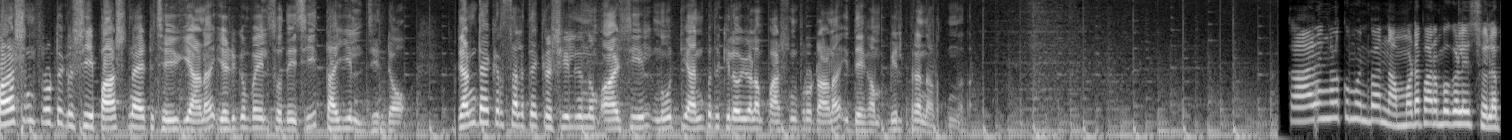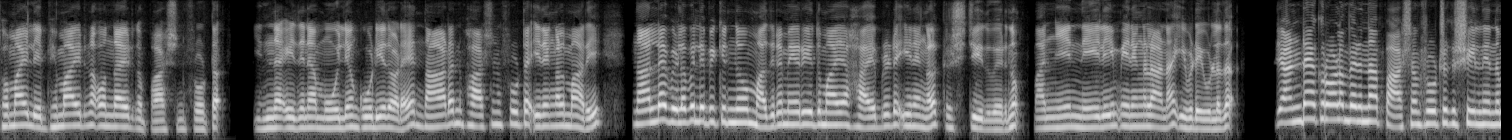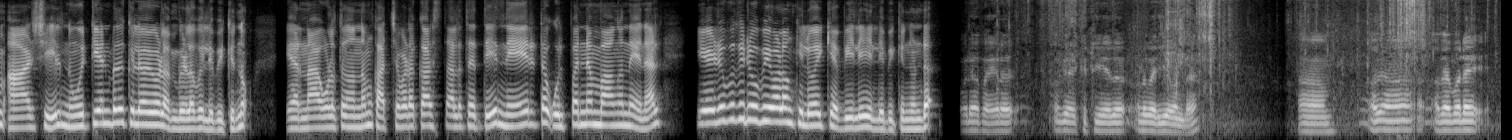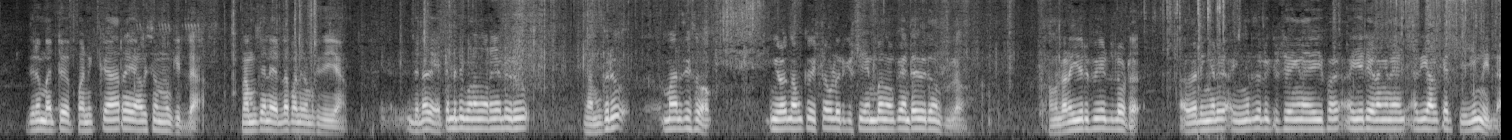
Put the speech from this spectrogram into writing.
Passion fruit കൃഷി പാഷനായിട്ട് ചെയ്യുകയാണ് എഴുകുംവയൽ സ്വദേശി തയ്യിൽ ജിൻഡോ. രണ്ടേക്കർ സ്ഥലത്തെ കൃഷിയിൽ നിന്നും ആഴ്ചയിൽ നൂറ്റി അൻപത് കിലോയോളം പാഷൻ ഫ്രൂട്ടാണ് ഇദ്ദേഹം വിൽപ്പന നടത്തുന്നത്. കാലങ്ങൾക്ക് മുൻപ് നമ്മുടെ പറമ്പുകളിൽ സുലഭമായി ലഭ്യമായിരുന്ന ഒന്നായിരുന്നു പാഷൻ ഫ്രൂട്ട്. ഇന്ന് ഇതിന് മൂല്യം കൂടിയതോടെ നാടൻ പാഷൻ ഫ്രൂട്ട് ഇനങ്ങൾ മാറി നല്ല വിളവ് ലഭിക്കുന്നതും മധുരമേറിയതുമായ ഹൈബ്രിഡ് ഇനങ്ങൾ കൃഷി ചെയ്തു വരുന്നു. മഞ്ഞയും നീലയും ഇനങ്ങളാണ് ഇവിടെയുള്ളത്. രണ്ടേക്കറോളം വരുന്ന പാഷൻ ഫ്രൂട്ട് കൃഷിയിൽ നിന്നും ആഴ്ചയിൽ നൂറ്റി അൻപത് കിലോയോളം വിളവ് ലഭിക്കുന്നു. എറണാകുളത്ത് നിന്നും കച്ചവടക്കാർ സ്ഥലത്തെത്തി നേരിട്ട് ഉൽപ്പന്നം വാങ്ങുന്നതിനാൽ എഴുപത് രൂപയോളം കിലോയ്ക്ക് വിലയിൽ ലഭിക്കുന്നുണ്ട്. അതേപോലെ ഇതിന് മറ്റ് പണിക്കാരുടെ ആവശ്യം നമുക്കില്ല. നമുക്ക് തന്നെ എല്ലാ പണി നമുക്ക് ചെയ്യാം. ഇതിന്റെ ഏറ്റവും വലിയ ഗുണം എന്ന് പറഞ്ഞാൽ ഒരു നമുക്കൊരു മാനസിക സുഖം ഇങ്ങനെ നമുക്ക് ഇഷ്ടമുള്ള ഒരു കൃഷി ചെയ്യുമ്പോൾ നമുക്ക് എന്റെ ഒരു ഇതുണ്ടല്ലോ. അതുകൊണ്ടാണ് ഈ ഒരു ഫീൽഡിലോട്ട്. അതുപോലെ ഇങ്ങനെ ഇങ്ങനത്തെ ഒരു കൃഷി ഇങ്ങനെ ഈ ഏരിയയിൽ അങ്ങനെ അധികം ആൾക്കാർ ചെയ്യുന്നില്ല.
